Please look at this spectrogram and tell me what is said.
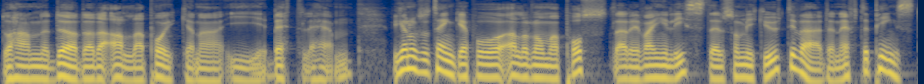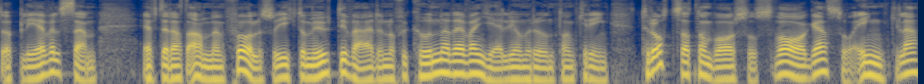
då han dödade alla pojkarna i Betlehem. Vi kan också tänka på alla de apostlar, evangelister som gick ut i världen efter pingstupplevelsen. Efter att anden föll så gick de ut i världen och förkunnade evangelium runt omkring trots att de var så svaga, så enkla.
